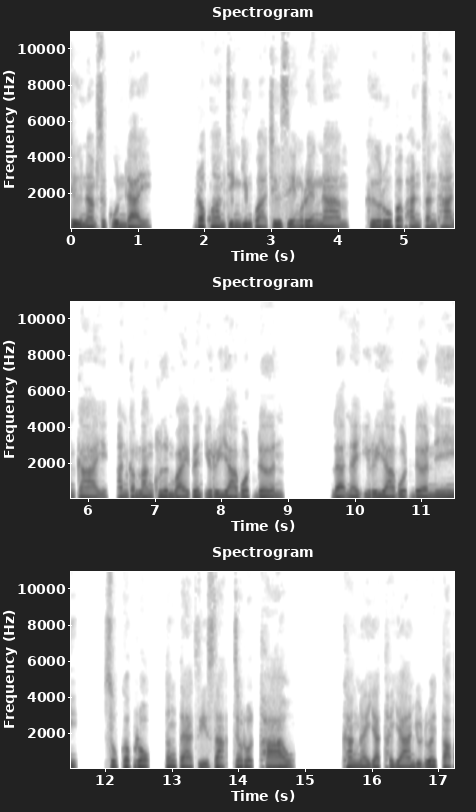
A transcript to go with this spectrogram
ชื่อนามสกุลใด เพราะความจริงยิ่งกว่าชื่อเสียงเรียงนาม คือรูปประพันธ์สันฐานกายอันกำลังเคลื่อนไหวเป็นอิริยาบถเดิน และในอิริยาบถเดินนี้ สุกปรกตั้งแต่ศีรษะจรดเท้า ข้างในยัดทยานอยู่ด้วยตับ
